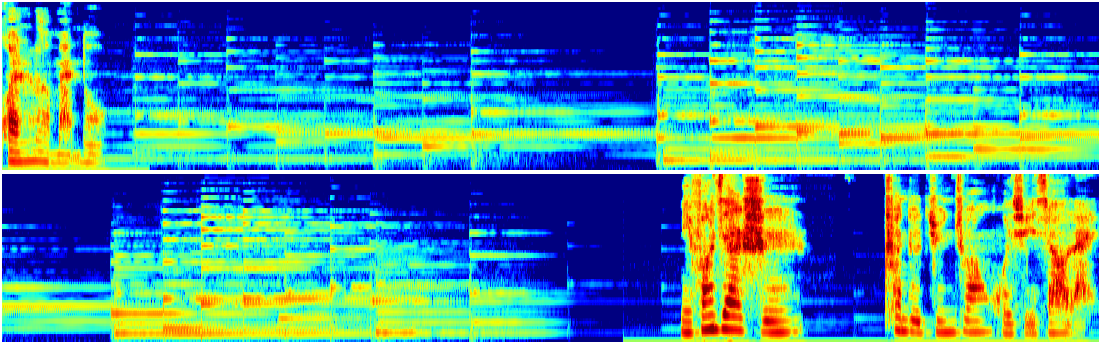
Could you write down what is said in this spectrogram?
欢乐满路。你放假时穿着军装回学校来，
